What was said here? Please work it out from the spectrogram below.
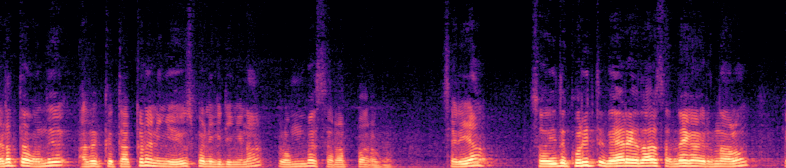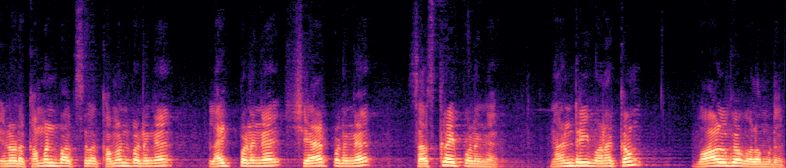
இடத்த வந்து அதுக்கு தக்கன நீங்கள் யூஸ் பண்ணிக்கிட்டீங்கன்னா ரொம்ப சிறப்பாக இருக்கும். சரியா? ஸோ இது குறித்து வேறு ஏதாவது சந்தேகம் இருந்தாலும் என்னோட கமெண்ட் பாக்ஸில் கமெண்ட் பண்ணுங்கள் லைக் பண்ணுங்கள் ஷேர் பண்ணுங்கள் சப்ஸ்கிரைப் பண்ணுங்கள் நன்றி வணக்கம். வாழ்க வளமுடன்.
